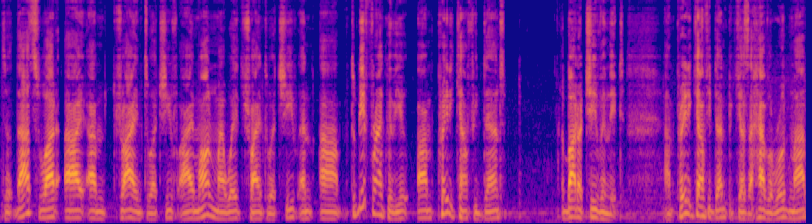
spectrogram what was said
So that's what I am trying to achieve. I'm on my way trying to achieve. And um, to be frank with you, I'm pretty confident about achieving it. I'm pretty confident because I have a roadmap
